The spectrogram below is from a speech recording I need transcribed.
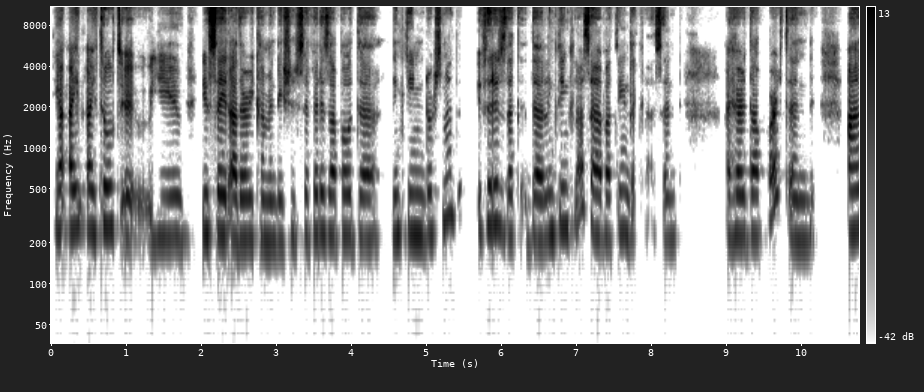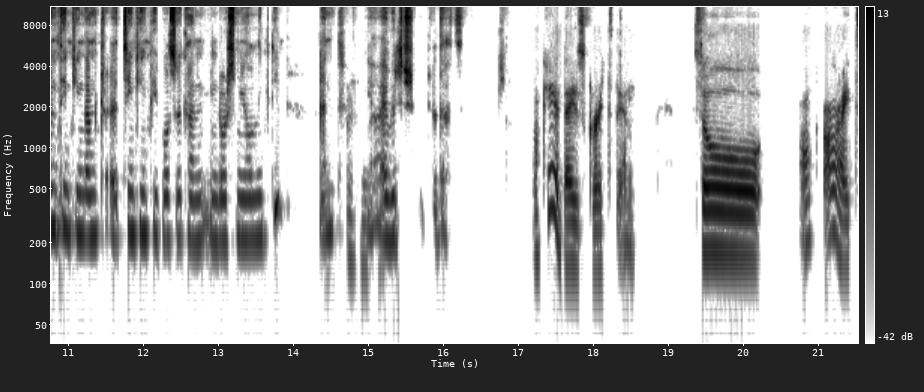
Yeah, I, I thought uh, you you said other recommendations. If it is about the LinkedIn endorsement, if it is the the LinkedIn class, I have attended the class and I heard that part, and I'm thinking I'm thinking people who can endorse me on LinkedIn, and Mhm. yeah, I will do that. okay that is great then so all right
